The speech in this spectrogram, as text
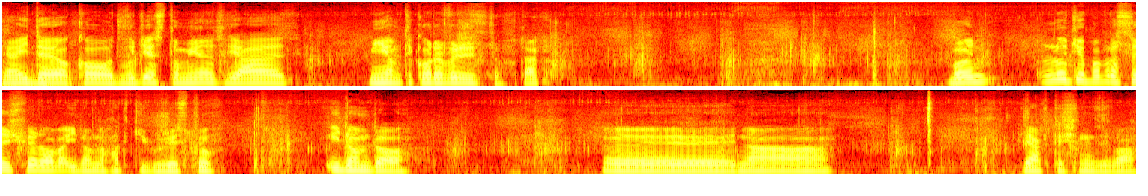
ja idę około 20 minut, ja mijam tylko rowerzystów, tak? Bo ludzie po prostu świadomo idą do chatki górzystów, idą do yy, na jak to się nazywa?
